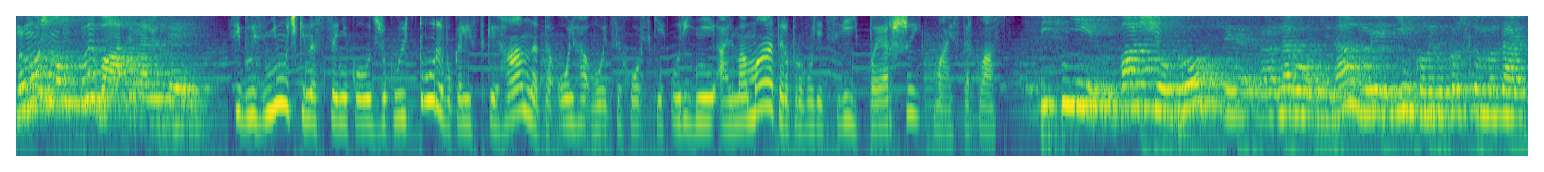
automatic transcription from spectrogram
ми можемо впливати на людей. Ці близнючки на сцені коледжу культури, вокалістки Ганна та Ольга Войцеховські у рідній Альма-Матер проводять свій перший майстер-клас. Пісні в вашій обробці е, народні, да, ми інколи використовуємо зараз.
